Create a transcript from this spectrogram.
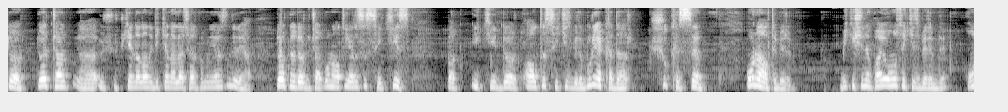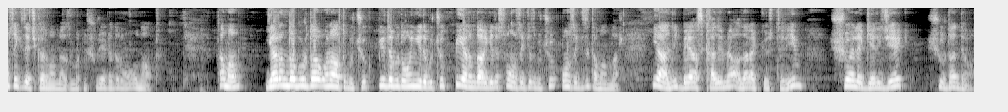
4. 4 çarp 3 üçgen alanı dik kenarlar çarpımının yarısıdır ya. 4 ne 4'ü çarpı 16 yarısı 8. Bak 2, 4, 6, 8 birim. Buraya kadar şu kısım 16 birim. Bir kişinin payı 18 birimdi. 18'e çıkarmam lazım. Bakın şuraya kadar 16. Tamam. Yarım da burada 16,5. Bir de burada 17,5. Bir yarım daha gelirse 18,5. 18'i tamamlar. Yani beyaz kalemi alarak göstereyim. Şöyle gelecek. Şuradan devam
